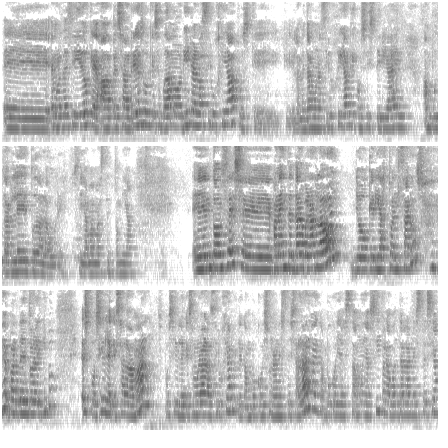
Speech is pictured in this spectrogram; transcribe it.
eh, hemos decidido que a pesar del riesgo que se pueda morir en la cirugía, pues que la metan en una cirugía que consistiría en amputarle toda la ubre, se llama mastectomía. Entonces, eh, van a intentar operarla hoy, yo quería actualizaros de parte de todo el equipo. Es posible que salga mal, es posible que se muera la cirugía porque tampoco es una anestesia larga y tampoco ya está muy así para aguantar la anestesia,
